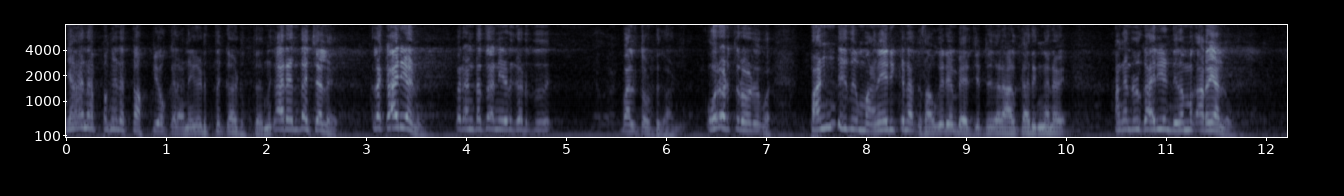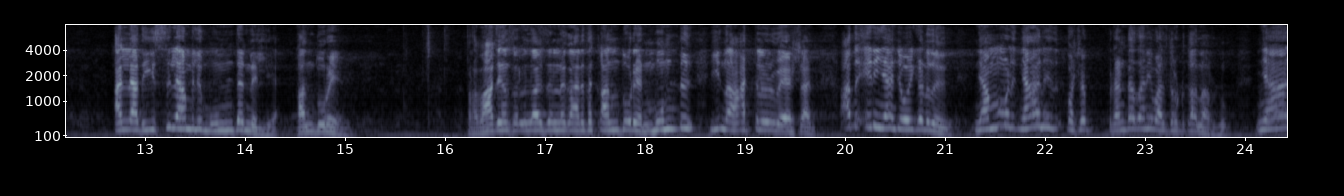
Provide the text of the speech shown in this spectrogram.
ഞാനപ്പം ഇങ്ങനെ തപ്പിയോക്കലാണ് എടുത്തൊക്കെ അടുത്തെന്ന് കാരണം എന്താ വെച്ചാൽ അല്ല കാര്യമാണ്. ഇപ്പോൾ രണ്ടത്താണ് എടുക്കെടുത്തത്. വലത്തോട്ട് കാണും. ഓരോരുത്തരും ഓരോ പണ്ട് ഇത് മനേരിക്കണ സൗകര്യം പേരിച്ചിട്ട് ചില ആൾക്കാർ ഇങ്ങനെ അങ്ങനെ ഒരു കാര്യമുണ്ട് നമുക്കറിയാലോ. അല്ലാതെ ഇസ്ലാമിൽ മുണ്ടെന്നില്ല കന്തുറയാണ് പ്രവാചകൻ സല്ലാസ്ലിന്റെ കാലത്ത് കന്തൂരൻ മുണ്ട് ഈ നാട്ടിലൊരു വേഷാൻ. അത് ഇനി ഞാൻ ചോദിക്കേണ്ടത് നമ്മൾ ഞാൻ പക്ഷേ രണ്ടാം താനി വലത്തോട്ടുക്കാന്ന് പറഞ്ഞു ഞാൻ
